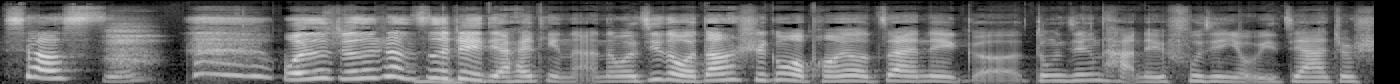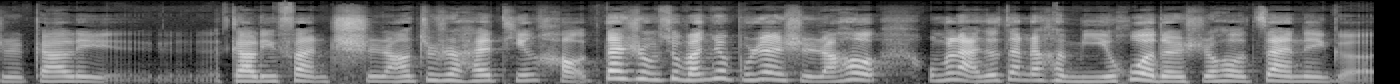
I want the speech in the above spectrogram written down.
笑死！我就觉得认字这一点还挺难的。我记得我当时跟我朋友在那个东京塔那附近有一家就是咖喱咖喱饭吃，然后就是还挺好，但是我就完全不认识。然后我们俩就在那很迷惑的时候，在那个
